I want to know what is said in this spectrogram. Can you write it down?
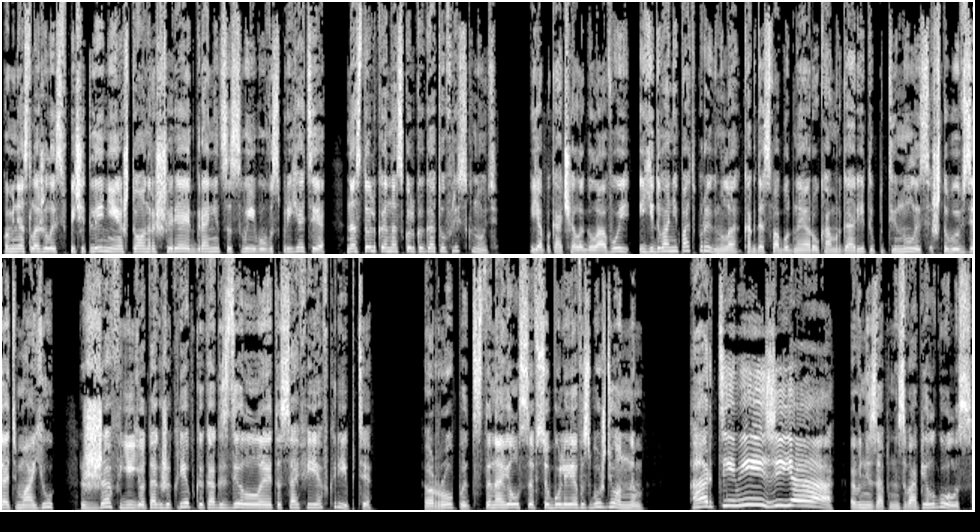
У меня сложилось впечатление, что он расширяет границы своего восприятия настолько, насколько готов рискнуть. Я покачала головой и едва не подпрыгнула, когда свободная рука Маргариты потянулась, чтобы взять мою, сжав ее так же крепко, как сделала это София в крипте. Ропот становился все более возбужденным. «Артемизия!» — внезапно завопил голос.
